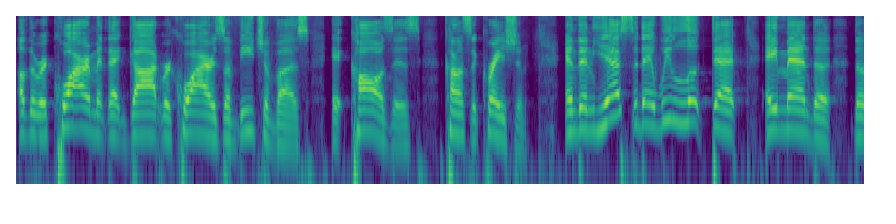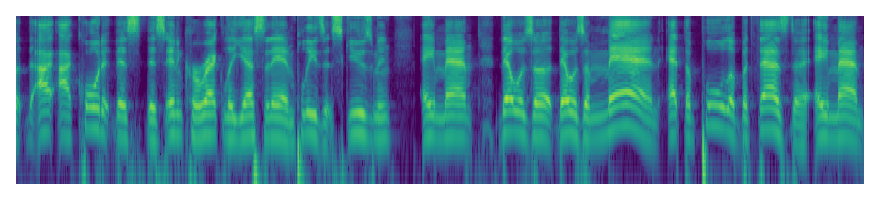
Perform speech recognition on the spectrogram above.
of the requirement that God requires of each of us. It causes consecration. And then yesterday we looked at, amen, the the, the I, I quoted this this incorrectly yesterday, and please excuse me. Amen. There was a there was a man at the pool of Bethesda. Amen.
